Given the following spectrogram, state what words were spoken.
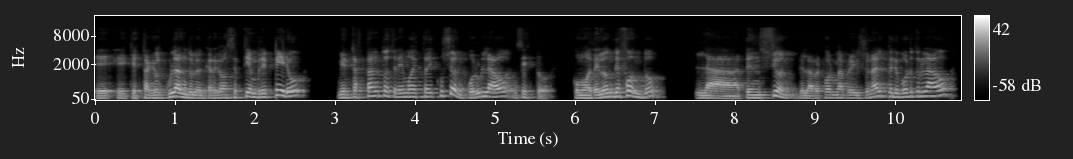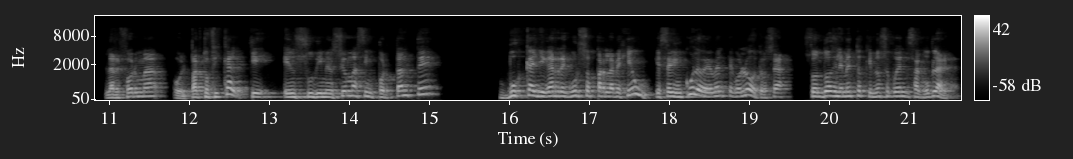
eh, que está calculando lo encargado en septiembre, pero mientras tanto tenemos esta discusión. Por un lado, insisto, como telón de fondo, la tensión de la reforma previsional, pero por otro lado, la reforma o el pacto fiscal, que en su dimensión más importante busca llegar recursos para la PGU, que se vincula obviamente con lo otro. O sea, son dos elementos que no se pueden desacoplar.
